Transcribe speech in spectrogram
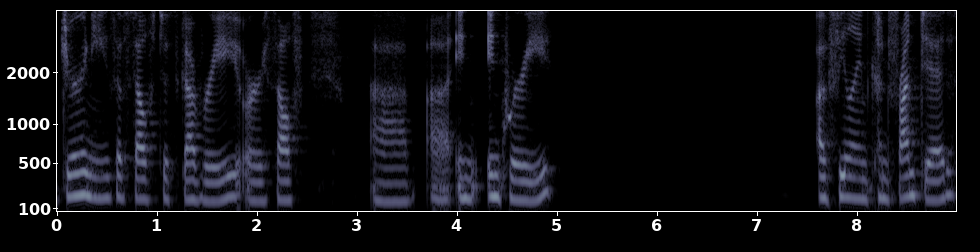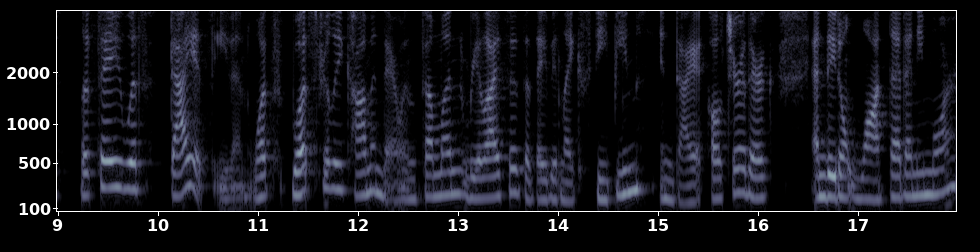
journeys of self discovery or self uh, uh, in, inquiry of feeling confronted let's say with diets even. What's what's really common there? When someone realizes that they've been like steeping in diet culture they're and they don't want that anymore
